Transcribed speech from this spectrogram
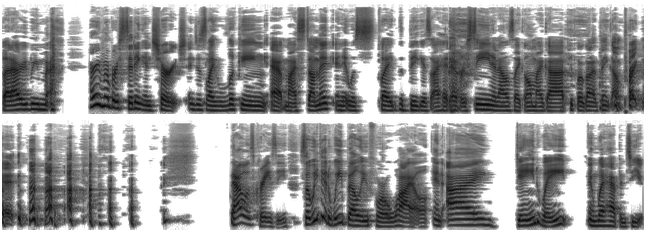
But I remember. I remember sitting in church and just like looking at my stomach and it was like the biggest I had ever seen. And I was like, oh my God, people are going to think I'm pregnant. that was crazy. So we did wheat belly for a while and I gained weight. And what happened to you?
